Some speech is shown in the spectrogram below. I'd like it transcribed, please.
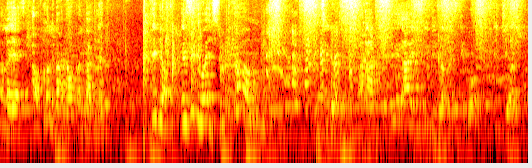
Hello, yes. I'll call you back. I'll call you back later. Idiot. Is it the way you sweep? Come on. Serious. Ah, how you do the domestic work. Idiot.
